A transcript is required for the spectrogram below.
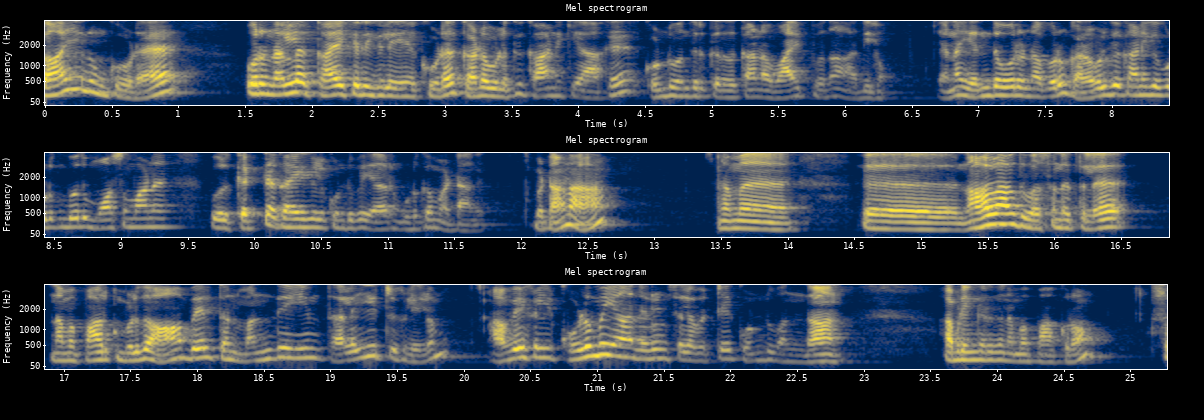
காயினும் கூட ஒரு நல்ல காய்கறிகளையே கூட கடவுளுக்கு காணிக்கையாக கொண்டு வந்திருக்கிறதுக்கான வாய்ப்பு தான் அதிகம். ஏன்னா எந்த ஒரு நபரும் கடவுளுக்கு காணிக்கை கொடுக்கும்போது மோசமான ஒரு கெட்ட காய்கறிகள் கொண்டு போய் யாரும் கொடுக்க மாட்டாங்க. பட் ஆனால் நம்ம நாலாவது வசனத்தில் நம்ம பார்க்கும் பொழுது ஆபேல் தன் மந்தையின் தலையீற்றுகளிலும் அவைகள் கொழுமையானர்களும் சிலவற்றை கொண்டு வந்தான் அப்படிங்கிறத நம்ம பார்க்குறோம். ஸோ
